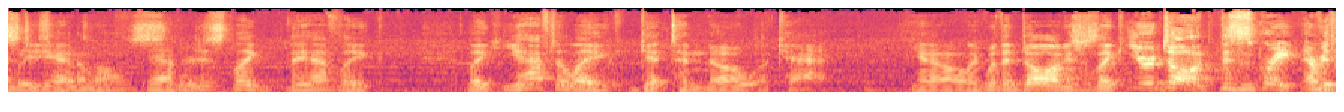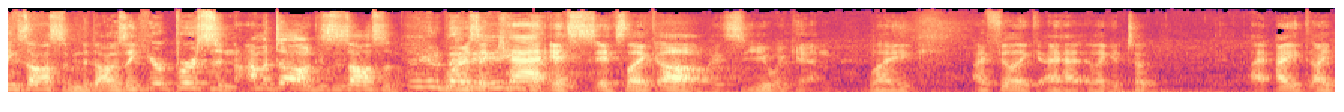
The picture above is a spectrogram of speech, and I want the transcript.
somebody's testy animals. Yeah. They're just like they have like like you have to like get to know a cat. You know, like with a dog, it's just like you're a dog. This is great. Everything's awesome. The dog's like you're a person. I'm a dog. This is awesome. Whereas me, a cat, gonna pet me. it's it's like oh, it's you again. Like I feel like I had like it took. I, I, I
